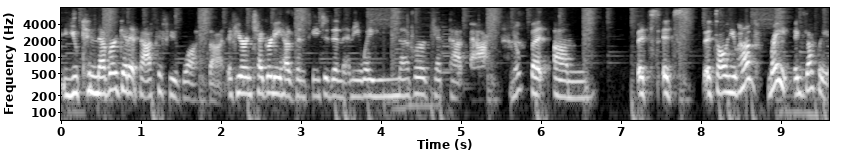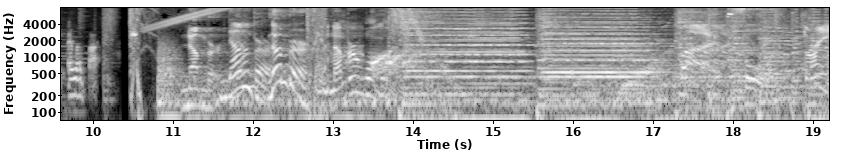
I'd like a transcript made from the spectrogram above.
you can never get it back if you've lost that. If your integrity has been tainted in any way, you never get that back. Nope. But um, it's it's it's all you have. Right? Exactly. I love that. Number. Number. Number. Number one. Five. Four. Three.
